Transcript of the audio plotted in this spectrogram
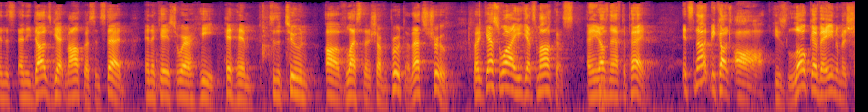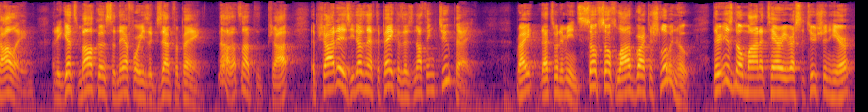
in this, and he does get Malchus instead in a case where he hit him to the tune of less than a Shavapruta. That's true. But guess why he gets Malchus and he doesn't have to pay? It's not because, oh, he's loka ve'inu mishalem, that he gets Malchus and therefore he's exempt for paying. No, that's not the shot. The shot is he doesn't have to pay because there's nothing to pay right? That's what it means. Sof sof lav bar tashluminhu. There is no monetary restitution here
